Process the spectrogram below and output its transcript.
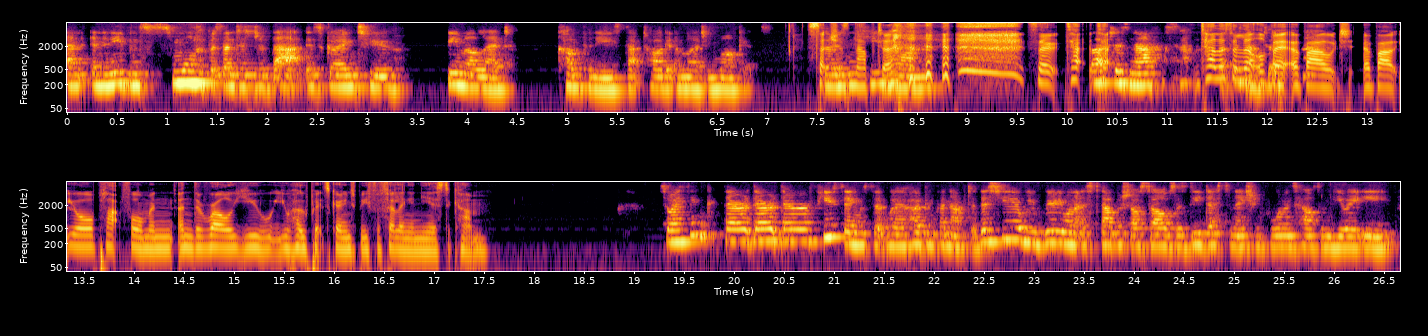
and, and an even smaller percentage of that is going to female led companies that target emerging markets. Such so as NABTA. so t- t- tell us a little bit about about your platform and, and the role you you hope it's going to be fulfilling in years to come. So I think there, there, there are a few things that we're hoping for NABTA. This year, we really want to establish ourselves as the destination for women's health in the UAE.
